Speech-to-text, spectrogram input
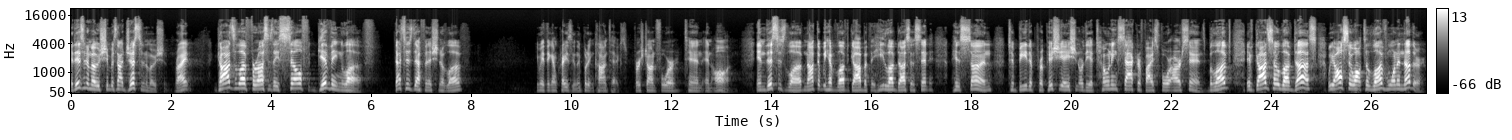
it is an emotion, but it's not just an emotion, right? God's love for us is a self giving love. That's his definition of love. You may think I'm crazy. Let me put it in context 1 John 4 10 and on. And this is love, not that we have loved God, but that he loved us and sent his son to be the propitiation or the atoning sacrifice for our sins. Beloved, if God so loved us, we also ought to love one another.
